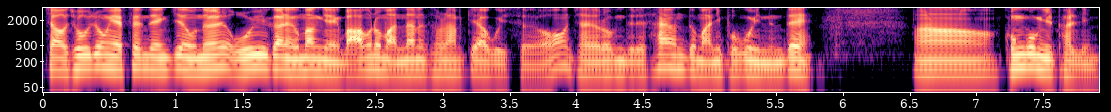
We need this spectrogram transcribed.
자, 조우종의 FM대행진 오늘 5일간의 음악여행 마음으로 만나는 설 함께하고 있어요. 자, 여러분들의 사연도 많이 보고 있는데, 어, 0018님.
